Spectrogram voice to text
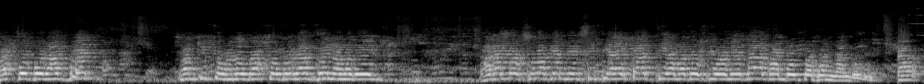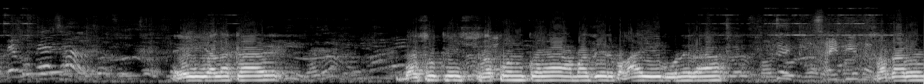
বক্তব্য রাখবেন সংক্ষিপ্তভাবে বক্তব্য রাখবেন আমাদের ঘাটাল লোকসভা কেন্দ্রের সিপিআই প্রার্থী আমাদের প্রিয় নেতা কমরেড তপন গাঙ্গুলি। এই এলাকায় বসতি স্থাপন করা আমাদের ভাই বোনেরা, সাধারণ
